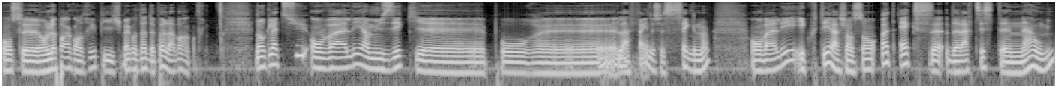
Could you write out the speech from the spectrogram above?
On se, on l'a pas rencontré, puis je suis bien content de pas l'avoir rencontré. Donc là-dessus, on va aller en musique euh, pour euh, la fin de ce segment. On va aller écouter la chanson Hot X de l'artiste Naomi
